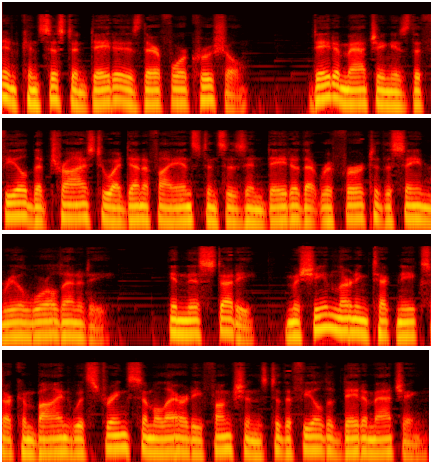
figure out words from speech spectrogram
and consistent data is therefore crucial. Data matching is the field that tries to identify instances in data that refer to the same real world entity. In this study, Machine learning techniques are combined with string similarity functions to the field of data matching.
